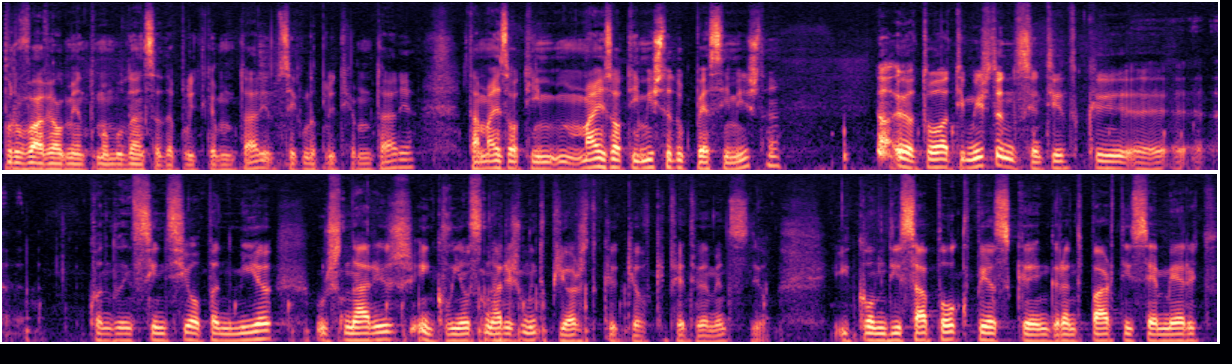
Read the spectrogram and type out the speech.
provavelmente uma mudança da política monetária, do ciclo da política monetária. Está mais, otim mais otimista do que pessimista? Não, eu estou otimista no sentido que eh, quando se iniciou a pandemia, os cenários incluíam cenários muito piores do que aquele que efetivamente se deu. E como disse há pouco, penso que em grande parte isso é mérito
